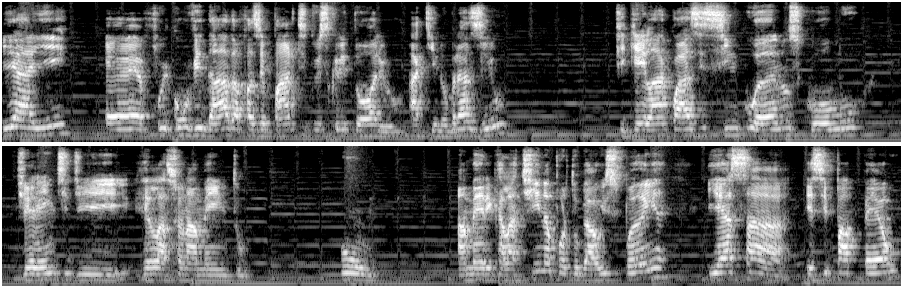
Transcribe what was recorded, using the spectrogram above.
E aí, é, fui convidado a fazer parte do escritório aqui no Brasil Fiquei lá quase cinco anos como gerente de relacionamento com América Latina, Portugal e Espanha, e essa, esse papel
